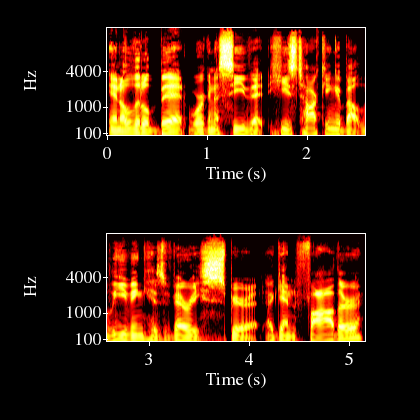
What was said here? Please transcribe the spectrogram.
in a little bit, we're going to see that he's talking about leaving his very spirit. Again, Father,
